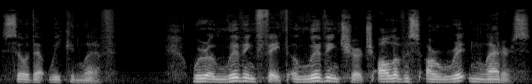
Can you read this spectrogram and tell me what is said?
so that we can live. We're a living faith, a living church. All of us are written letters.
